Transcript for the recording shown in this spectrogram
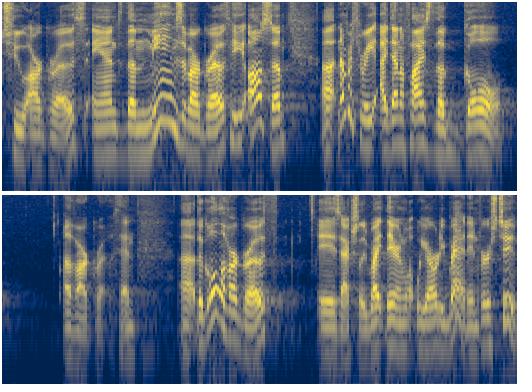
to our growth and the means of our growth, he also, uh, number three, identifies the goal of our growth. And uh, the goal of our growth is actually right there in what we already read in verse 2.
